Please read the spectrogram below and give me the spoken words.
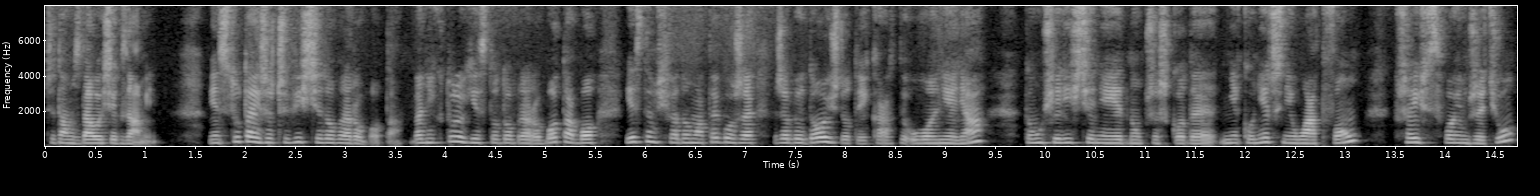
Czy tam zdałeś egzamin. Więc tutaj rzeczywiście dobra robota. Dla niektórych jest to dobra robota, bo jestem świadoma tego, że żeby dojść do tej karty uwolnienia, to musieliście niejedną przeszkodę, niekoniecznie łatwą, przejść w swoim życiu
